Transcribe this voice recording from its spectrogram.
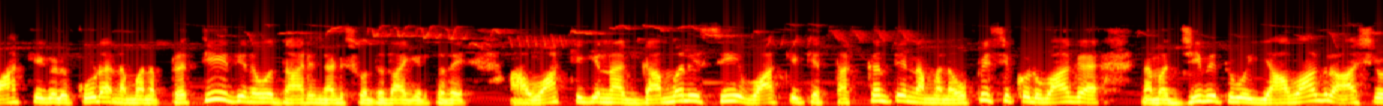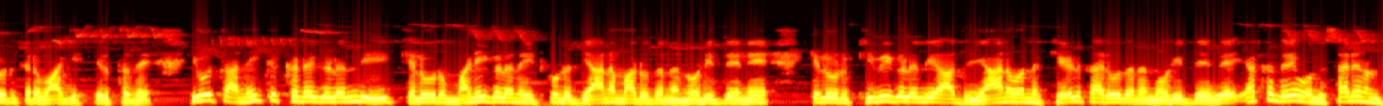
ವಾಕ್ಯಗಳು ಕೂಡ ನಮ್ಮನ್ನು ಪ್ರತಿದಿನವೂ ದಾರಿ ನಡೆಸುವಂಥದ್ದಾಗಿರ್ತದೆ ಆ ವಾಕ್ಯಕ್ಕೆ ಗಮನಿಸಿ, ವಾಕ್ಯಕ್ಕೆ ತಕ್ಕಂತೆ ನಮ್ಮನ್ನು ಒಪ್ಪಿಸಿಕೊಡುವಾಗ ನಮ್ಮ ಜೀವಿತವು ಯಾವಾಗಲೂ ಆಶೀರ್ವಾದಕರವಾಗಿ ಇರ್ತದೆ. ಇವತ್ತು ಅನೇಕ ಕಡೆಗಳಲ್ಲಿ ಕೆಲವರು ಮಣಿಗಳನ್ನು ಇಟ್ಕೊಂಡು ಧ್ಯಾನ ಮಾಡುವುದನ್ನು ನೋಡಿದ್ದೇನೆ. ಕೆಲವರು ಕಿವಿಗಳಲ್ಲಿ ಆ ಧ್ಯಾನವನ್ನು ಕೇಳ್ತಾ ಇರುವುದನ್ನು ನೋಡಿದ್ದೇವೆ. ಯಾಕಂದ್ರೆ ಒಂದು ಸಾರಿ ನಾನು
